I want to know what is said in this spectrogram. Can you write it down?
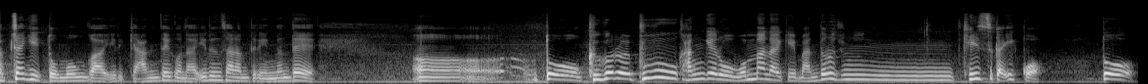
갑자기 또 뭔가 이렇게 안 되거나 이런 사람들이 있는데 어, 또 그거를 부부 관계로 원만하게 만들어주는 케이스가 있고 또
